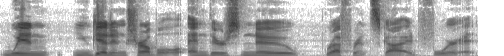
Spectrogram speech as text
when you get in trouble and there's no reference guide for it.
